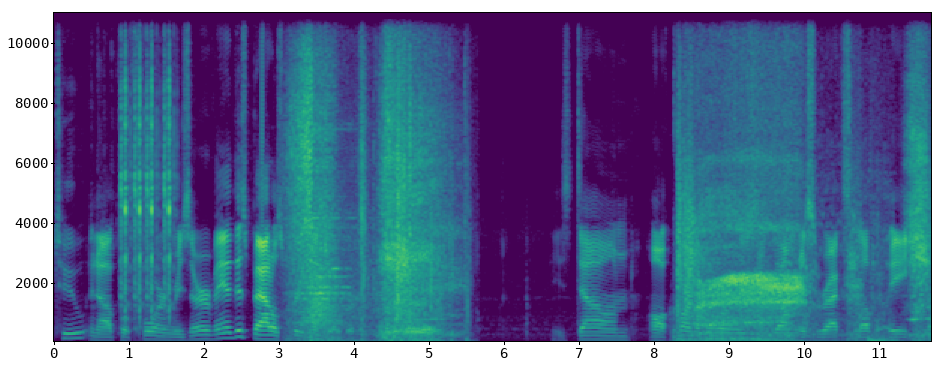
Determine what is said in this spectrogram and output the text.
two, and I'll put four in reserve, and this battle's pretty much over. He's down. All carnivores. Dominus Rex level 8. So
